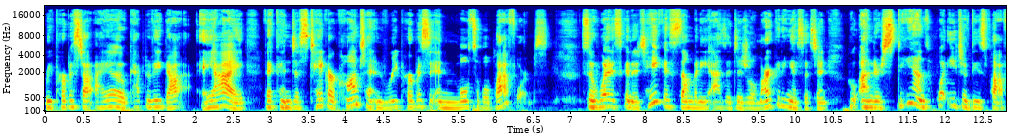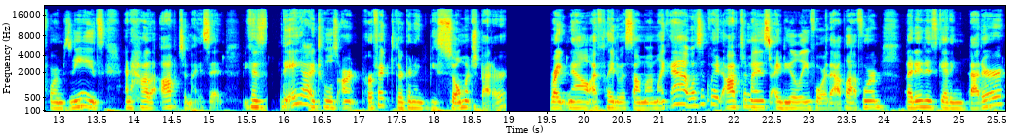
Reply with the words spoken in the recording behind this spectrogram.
repurpose.io, captivate.ai that can just take our content and repurpose it in multiple platforms. So, what it's going to take is somebody as a digital marketing assistant who understands what each of these platforms needs and how to optimize it. Because the AI tools aren't perfect, they're going to be so much better. Right now, I've played with some, I'm like, eh, it wasn't quite optimized ideally for that platform, but it is getting better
